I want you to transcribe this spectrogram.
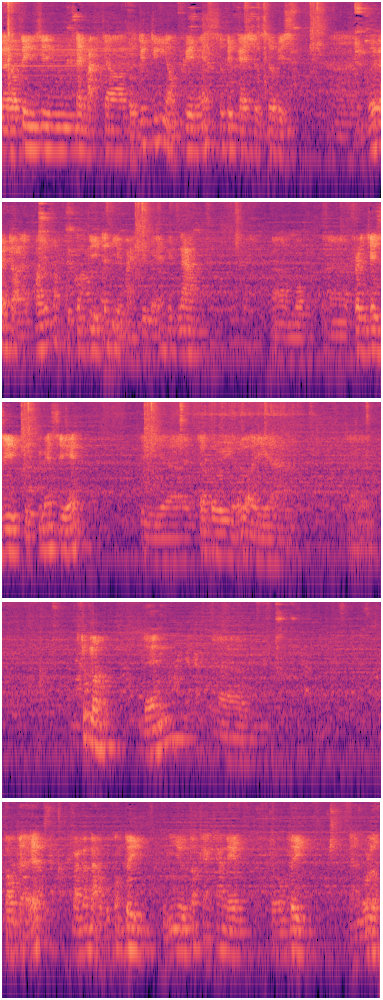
lời đầu tiên xin thay mặt cho tổ chức chứng nhận QMS Certification Service à, với vai trò là phó giám đốc của công ty trách nhiệm hạn QMS Việt Nam à, một à, franchisee của QMS CS thì à, cho tôi gửi lời à, à, chúc mừng đến à, toàn thể ban lãnh đạo của công ty cũng như tất cả các anh em trong công ty đã nỗ lực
